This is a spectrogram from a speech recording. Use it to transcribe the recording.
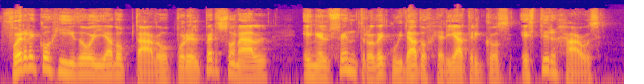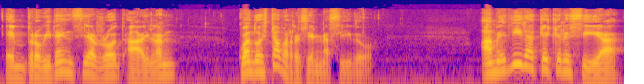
fue recogido y adoptado por el personal en el Centro de Cuidados Geriátricos Steer House en Providencia, Rhode Island, cuando estaba recién nacido. A medida que crecía,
